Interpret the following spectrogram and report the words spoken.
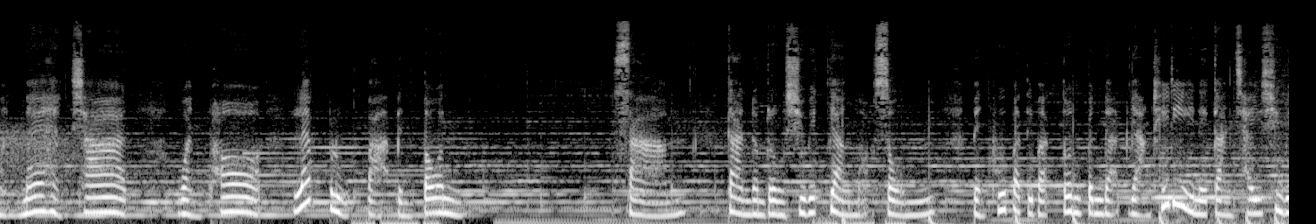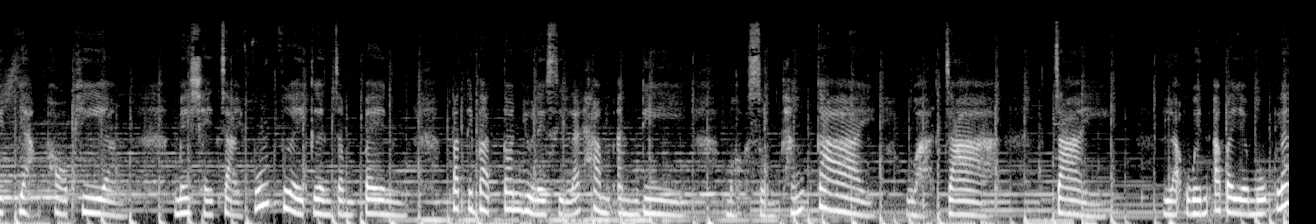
วันแม่แห่งชาติ วันพ่อ และปลูกป่าเป็นต้น 3. การดำรงชีวิตอย่างเหมาะสม เป็นผู้ปฏิบัติตนเป็นแบบอย่างที่ดีในการใช้ชีวิตอย่างพอเพียง ไม่ใช้จ่ายฟุ่มเฟือยเกินจำเป็น ปฏิบัติตนอยู่ในศีลธรรมอันดี เหมาะสมทั้งกาย วาจา ใจ ละเว้นอบายมุขและ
